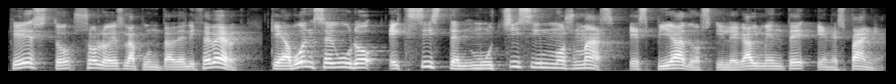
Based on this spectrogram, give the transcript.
que esto solo es la punta del iceberg, que a buen seguro existen muchísimos más espiados ilegalmente en España,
